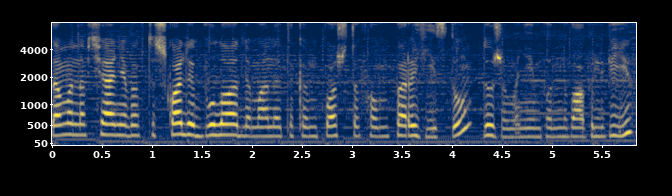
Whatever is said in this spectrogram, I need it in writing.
Саме навчання в автошколі було для мене таким поштовхом переїзду. Дуже мені імпонував Львів.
